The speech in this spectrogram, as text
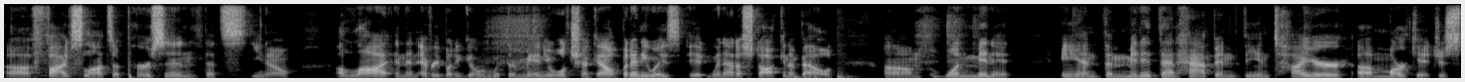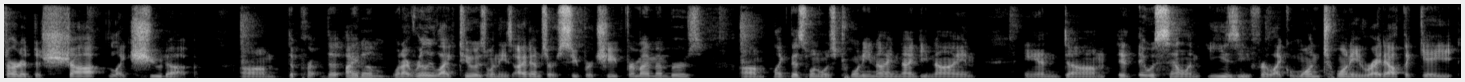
uh, five slots a person, that's you know a lot, and then everybody going with their manual checkout. But anyways, it went out of stock in about um, one minute and the minute that happened the entire uh, market just started to shot like shoot up. Um, the the item what i really like too is when these items are super cheap for my members. Um, like this one was 29.99 and um, it, it was selling easy for like 120 right out the gate.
